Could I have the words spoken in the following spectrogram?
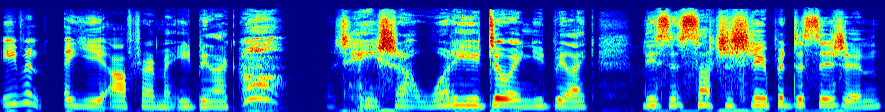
even a year after I met, you'd be like, "Oh, Latisha, what are you doing?" You'd be like, "This is such a stupid decision."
